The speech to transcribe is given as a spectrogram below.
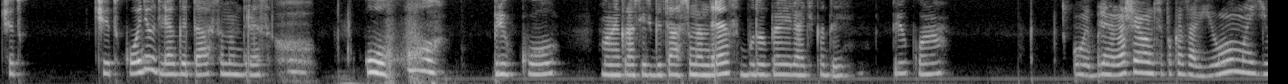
Чіт... Чіт-кодів для GTA San Andreas. Ого! Прикол. У мене якраз є GTA San Andreas. Буду перевіряти коди. Прикольно. Ой, блін, а на що я вам це показав? Йо-моє.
